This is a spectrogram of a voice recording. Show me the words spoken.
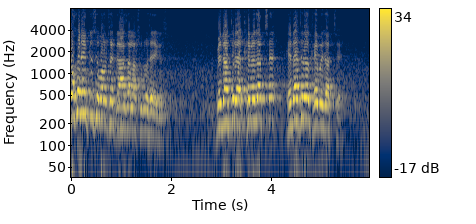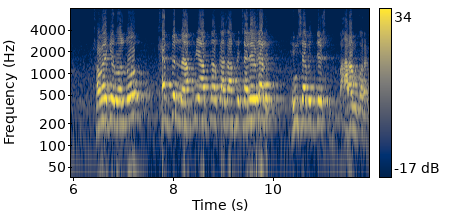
তখনই কিছু মানুষের গা জ্বালা শুরু হয়ে গেছে। বেদাতিরা খেপে যাচ্ছে হেদাতিরাও খেপে যাচ্ছে। সবাইকে বলব খেপবেন না, আপনি আপনার কাজ, আপনি চালিয়ে যান। হিংসা বিদ্বেষ হারাম করেন।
